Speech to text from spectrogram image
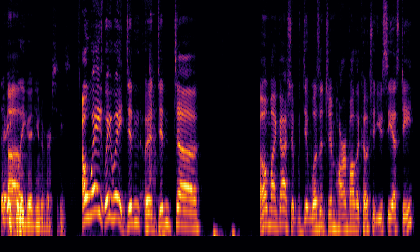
They're equally Um, good universities. Oh wait, wait, wait! Didn't uh, didn't? uh Oh my gosh! It, it wasn't Jim Harbaugh the coach at UCSD.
